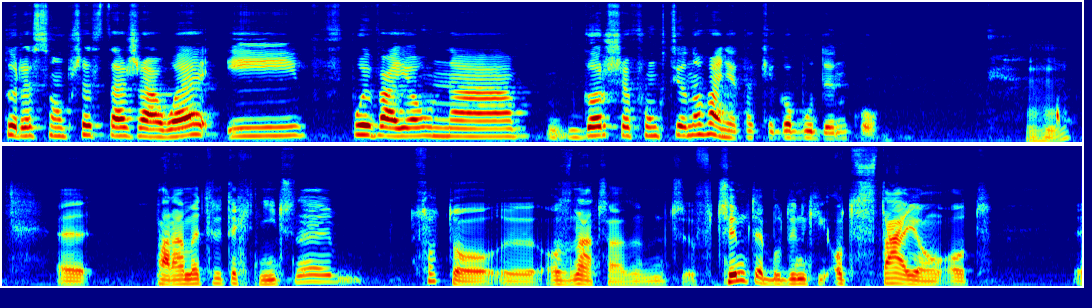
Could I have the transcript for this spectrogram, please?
które są przestarzałe i wpływają na gorsze funkcjonowanie takiego budynku. Mhm. E, parametry techniczne, co to e, oznacza? W czym te budynki odstają od e,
